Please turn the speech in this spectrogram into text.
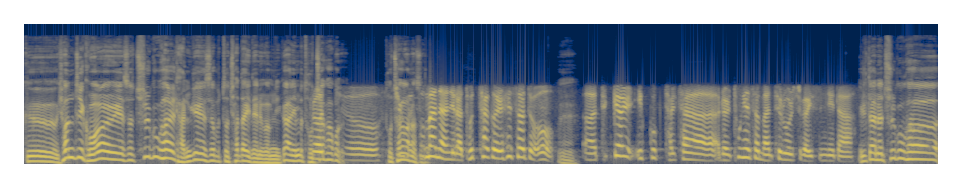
그 현지 공항에서 출국할 단계에서부터 차단이 되는 겁니까? 아니면 도착하고 그렇죠. 도착하고 나서? 뿐만 아니라 도착을 해서도 예. 어, 특별 입국 절차를 통해서만 들어올 수가 있습니다. 일단은 출국하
